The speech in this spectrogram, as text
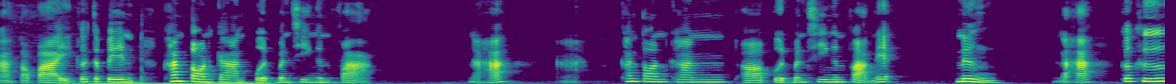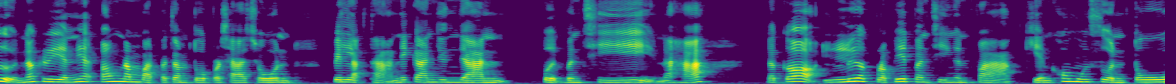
อะต่อไปก็จะเป็นขั้นตอนการเปิดบัญชีเงินฝาก นะคะขั้นตอนการเปิดบัญชีเงินฝากเนี่ยหนึ่งนะคะก็คือนักเรียนเนี่ยต้องนำบัตรประจำตัวประชาชน เป็นหลักฐานในการยืนยันเปิดบัญชีนะคะแล้วก็เลือกประเภทบัญชีเงินฝาก เขียนข้อมูลส่วนตัว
